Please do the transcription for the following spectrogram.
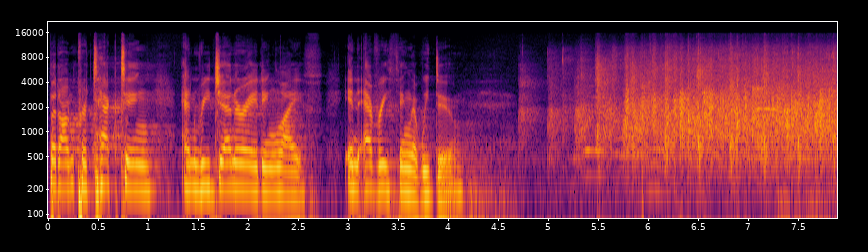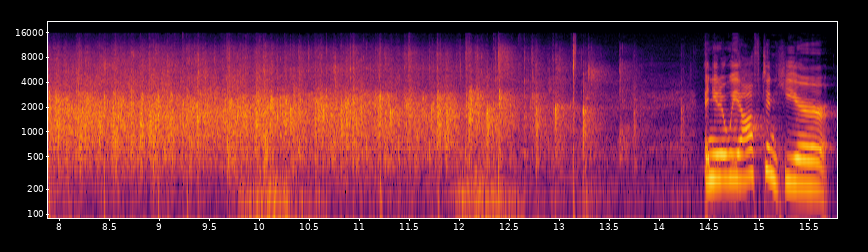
but on protecting and regenerating life in everything that we do. And you know, we often hear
